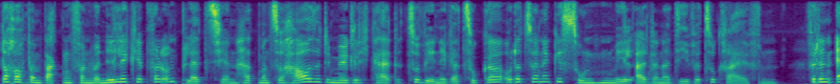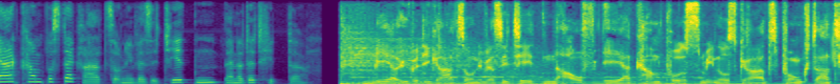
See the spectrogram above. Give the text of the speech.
Doch auch beim Backen von Vanillekipferl und Plätzchen hat man zu Hause die Möglichkeit, zu weniger Zucker oder zu einer gesunden Mehlalternative zu greifen. Für den R-Campus der Grazer Universitäten Bernadette Hitter. Mehr über die Grazer Universitäten auf ercampus-graz.at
